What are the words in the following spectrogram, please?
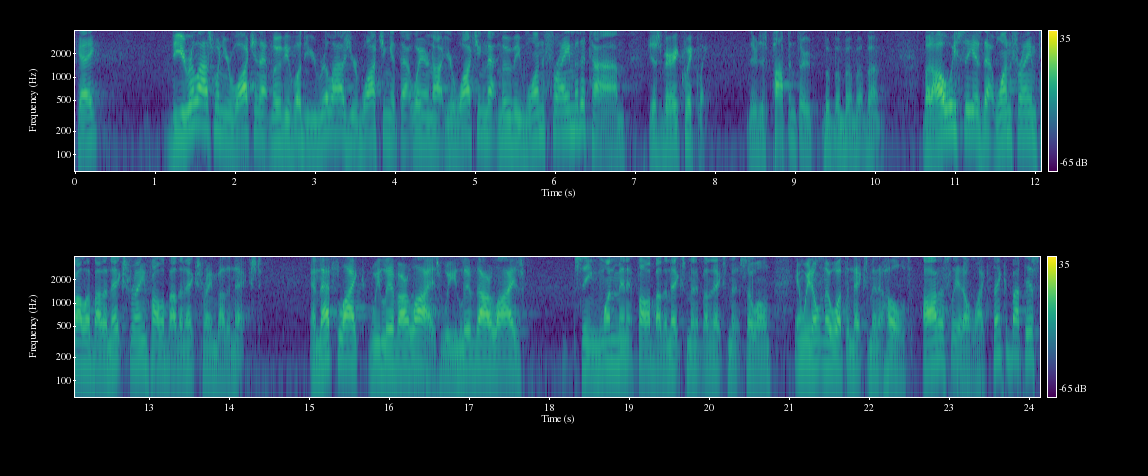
Okay? Do you realize when you're watching that movie, whether you realize you're watching it that way or not, you're watching that movie one frame at a time, just very quickly. They're just popping through, boom, boom, boom, boom, boom. But all we see is that one frame followed by the next frame, followed by the next frame, by the next. And that's like we live our lives. We live our lives seeing one minute followed by the next minute, by the next minute, so on, and we don't know what the next minute holds. Honestly, I don't like to think about this.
